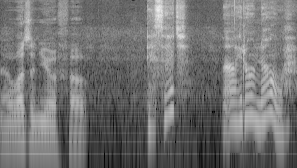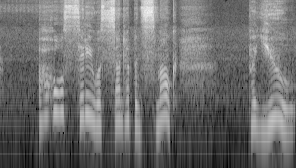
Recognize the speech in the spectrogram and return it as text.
It wasn't your fault. Is it? I don't know. A whole city was sent up in smoke, but you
